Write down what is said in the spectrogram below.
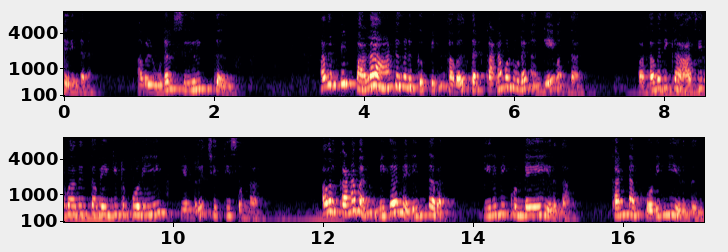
தெரிந்தன. அவள் உடல் சிலிர்த்தது. அதன் பின் பல ஆண்டுகளுக்கு பின் அவள் தன் கணவனுடன் அங்கே வந்தாள். பகவதிக்கு ஆசீர்வாதத்தை வேங்கிட்டு போடி என்று சித்தி சொன்னாள். அவள் கணவன் மிக மெலிந்தவன். இருமிக் கொண்டே இருந்தான். கன்னம் ஒடுங்கி இருந்தது.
